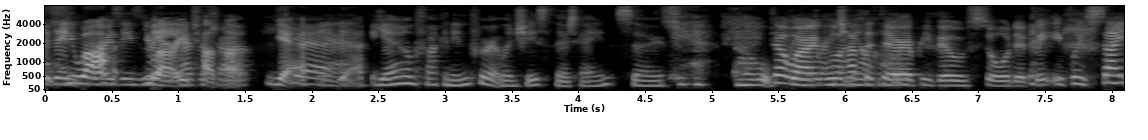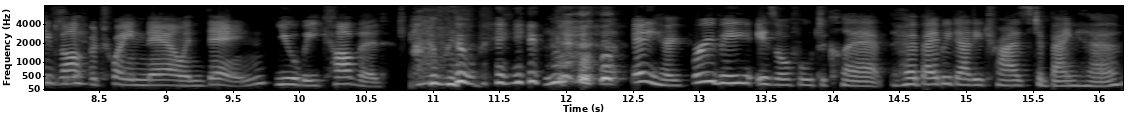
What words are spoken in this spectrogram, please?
As in you are, Rosie's you are each other. child. Yeah. Yeah. Yeah. Yeah, I'm fucking in for it when she's 13. So Yeah. I'll Don't worry, we'll raging have the therapy bills sorted. But if we save up between now and then, you'll be covered. I will be. Anywho, Ruby is awful to Claire. Her baby daddy tries to bang her,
